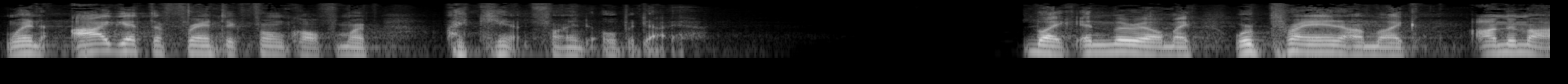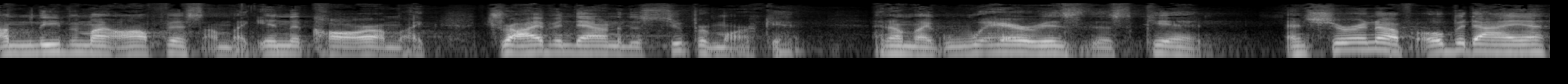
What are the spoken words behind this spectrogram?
when I get the frantic phone call from my I can't find Obadiah. Like, and literally, I'm like, we're praying. I'm like, I'm in my, I'm leaving my office. I'm like in the car. I'm like driving down to the supermarket. And I'm like, where is this kid? And sure enough, Obadiah,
